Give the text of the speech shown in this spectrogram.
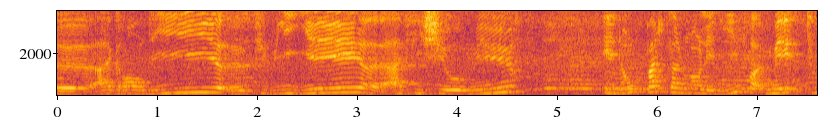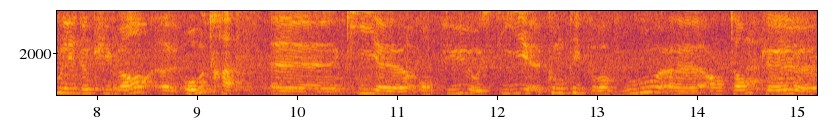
euh, agrandis, euh, publiés, affichés au mur, et donc pas seulement les livres, mais tous les documents autres euh, qui euh, ont pu aussi compter pour vous euh, en tant que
